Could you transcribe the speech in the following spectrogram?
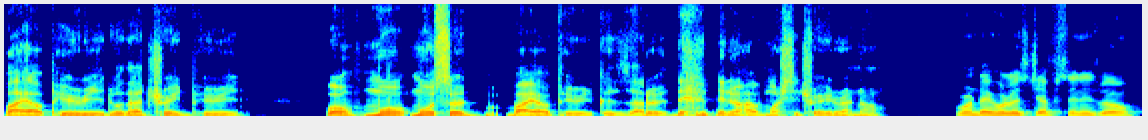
buyout period or that trade period. Well, more more so buyout period because I don't they, they don't have much to trade right now. Rondae Hollis Jefferson as well.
